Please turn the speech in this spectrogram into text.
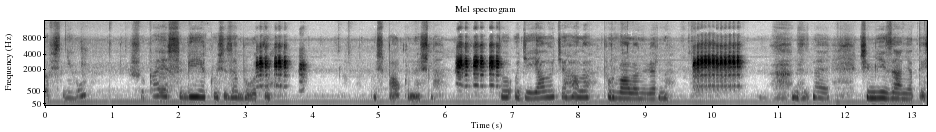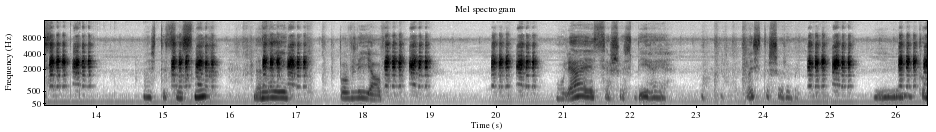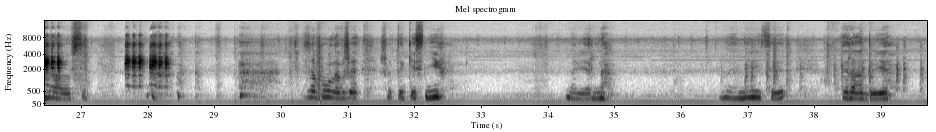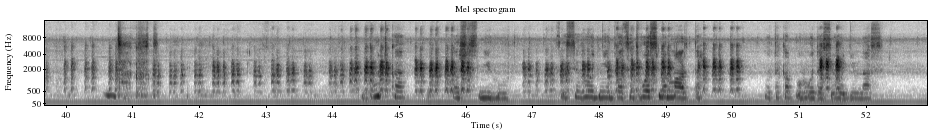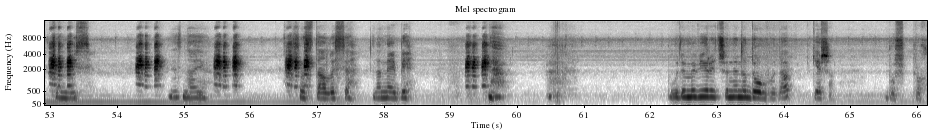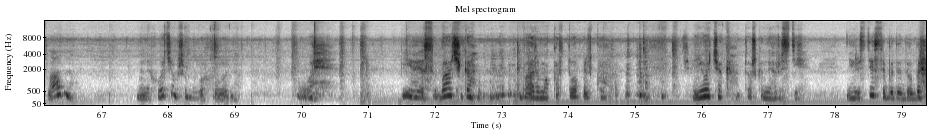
собачка в снігу шукає собі якусь заботу. Якусь палку знайшла. То одіяло тягала, порвала, мабуть. Не знаю, чим їй зайнятись. Бачите, цей сніг на неї повлияв. Гуляється, щось бігає. Бачите, що робить? Їй понравився. Забула вже, що таке сніг. Навірно. Неї це радує. Так от. Будка аж в снігу. Це сьогодні 28 марта. Ось така погода сьогодні в нас. Чомусь. Не знаю, що сталося на небі. Будемо вірити, що ненадовго, так, Кеша? Бо ж прохладно. Ми не хочемо, щоб було холодно. Ой, бігає собачка, варимо картопельку, чайочок, трошки не грусті. Не грусті, все буде добре.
